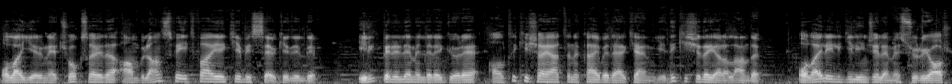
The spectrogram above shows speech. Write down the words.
Olay yerine çok sayıda ambulans ve itfaiye ekibi sevk edildi. İlk belirlemelere göre 6 kişi hayatını kaybederken 7 kişi de yaralandı. Olayla ilgili inceleme sürüyor.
